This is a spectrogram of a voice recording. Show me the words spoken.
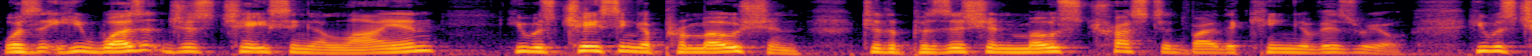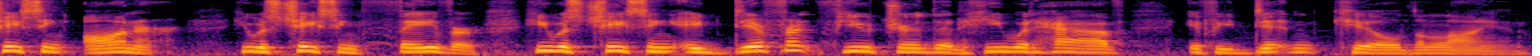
was that he wasn't just chasing a lion, he was chasing a promotion to the position most trusted by the king of Israel. He was chasing honor. He was chasing favor. He was chasing a different future that he would have if he didn't kill the lion.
